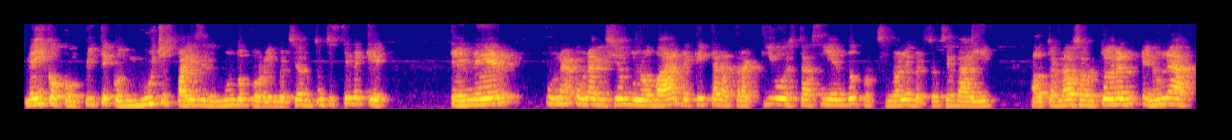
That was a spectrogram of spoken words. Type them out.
México compite con muchos países del mundo por la inversión, entonces tiene que tener una, una visión global de qué tan atractivo está haciendo, porque si no la inversión se va a ir a otros lados, sobre todo en, en una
